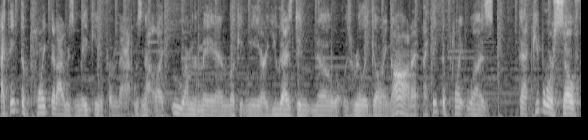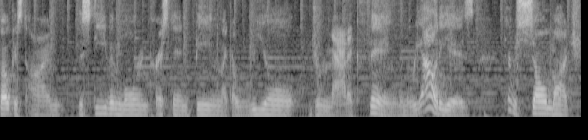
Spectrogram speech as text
I think the point that I was making from that was not like, ooh, I'm the man, look at me, or you guys didn't know what was really going on. I, I think the point was that people were so focused on the Stephen, Lauren, Kristin being like a real dramatic thing when the reality is there was so much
